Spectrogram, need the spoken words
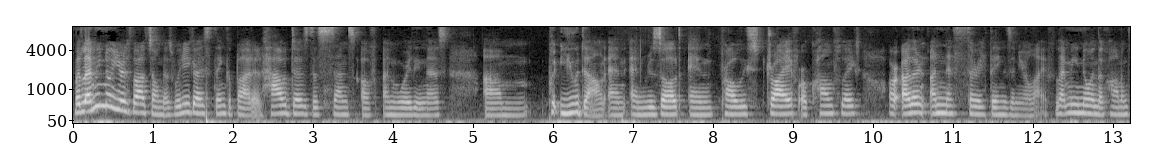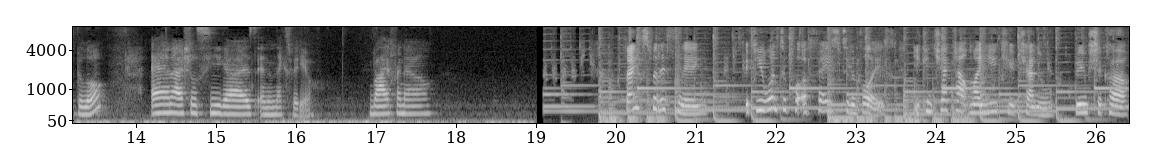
but let me know your thoughts on this. What do you guys think about it? How does this sense of unworthiness um, put you down and, and result in probably strife or conflict or other unnecessary things in your life? Let me know in the comments below, and I shall see you guys in the next video. Bye for now. Thanks for listening. If you want to put a face to the voice, you can check out my YouTube channel, Boom Shikha.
